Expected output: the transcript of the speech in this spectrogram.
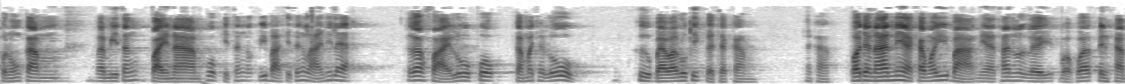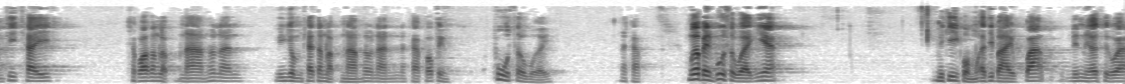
ผลของกรรมมันมีทั้งฝ่ายนามพวกกิจทั้งวิบากกิจทั้งหลายนี่แหละ แล้วก็ฝ่ายรูปพวกกรรมชรูป คือแปลว่ารูปที่เกิดจากกรรมนะครับ เพราะฉะนั้นเนี่ยคำว่าวิบากเนี่ยท่านเลยบอกว่าเป็นคำที่ใช้เฉพาะสำหรับนามเท่านั้น นิยมใช้สำหรับนามเท่านั้นนะครับ เพราะเป็นผู้เสวยนะครับ เมื่อเป็นผู้เสวยเงี้ยเมื่อกี้ผมอธิบายว้านิดนึงก็คือว่า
